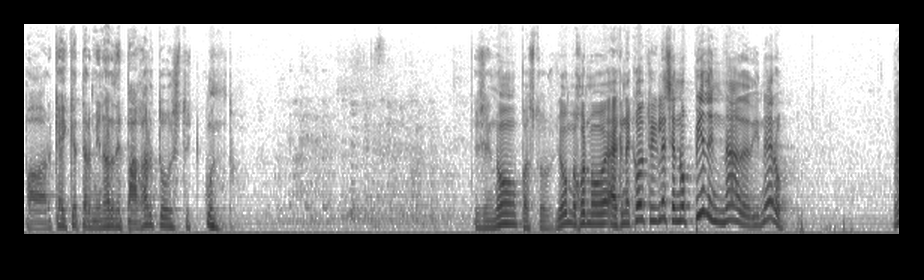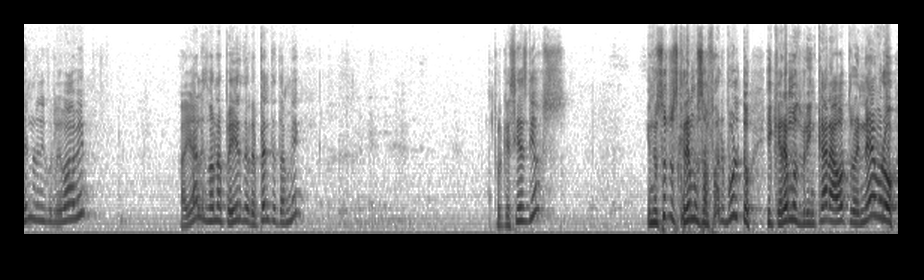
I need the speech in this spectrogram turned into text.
porque hay que terminar de pagar todo este cuento. Dicen, no, pastor, yo mejor me voy a en otra iglesia, no piden nada de dinero. Bueno, le digo, le va bien. Allá les van a pedir de repente también. Porque si es Dios. Y nosotros queremos zafar bulto y queremos brincar a otro enebro.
